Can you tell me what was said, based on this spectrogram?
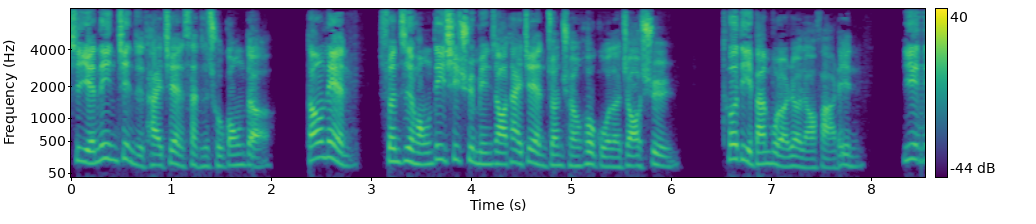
是严令禁止太监擅自出宫的。当年顺治皇帝吸取明朝太监专权祸国的教训，特地颁布了热疗法令：一、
